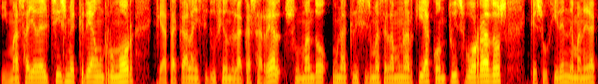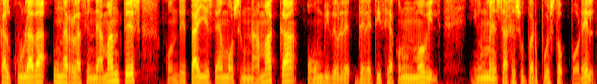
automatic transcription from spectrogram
y más allá del chisme crea un rumor que ataca a la institución de la Casa Real, sumando una crisis más de la monarquía con tweets borrados que sugieren de manera calculada una relación de amantes con detalles de ambos en una hamaca o un vídeo de Leticia con un móvil y un mensaje superpuesto por él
